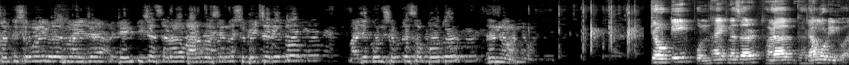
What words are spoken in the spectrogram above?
संत शिरोमणी विलास माईच्या जयंतीच्या सर्व भारतवासियांना शुभेच्छा देतो. माझे दोन शब्द संपवतो. धन्यवाद. शेवटी पुन्हा एक नजर ठळक घडामोडींवर.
